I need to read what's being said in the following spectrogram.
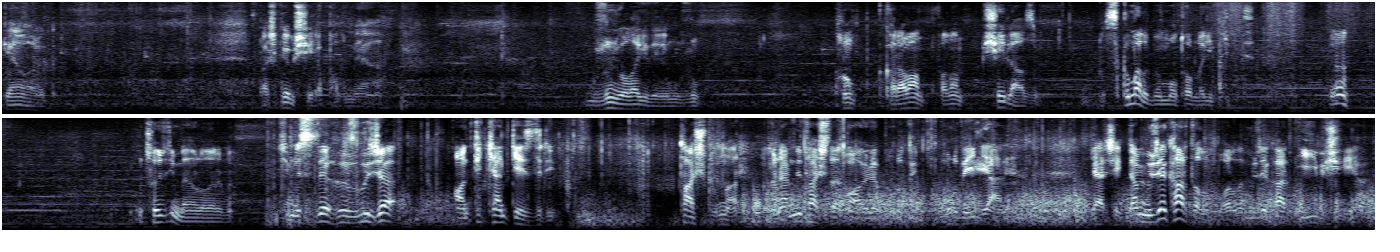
Genel olarak. Başka bir şey yapalım ya. uzun yola gidelim uzun. Kamp, karavan falan bir şey lazım. Sıkılmadık mı motorla git git. Ha? Çözeyim ben oraları bir. Şimdi size hızlıca antik kent gezdireyim. Taş bunlar. Önemli taşlar ama öyle boru değil, boru değil yani. Gerçekten müze kart alın bu arada. Müze kart iyi bir şey yani.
